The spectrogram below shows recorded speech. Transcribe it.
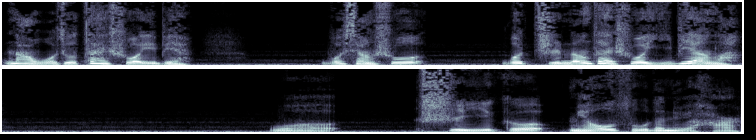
那我就再说一遍，我想说，我只能再说一遍了。我是一个苗族的女孩，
